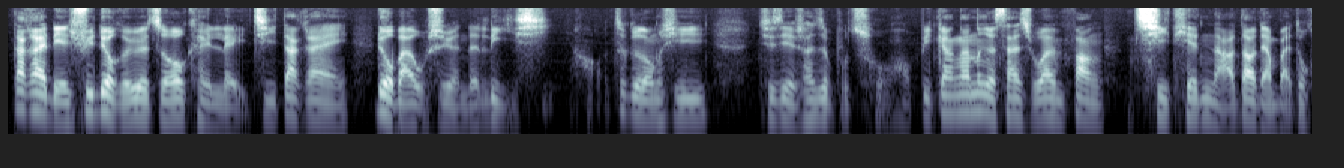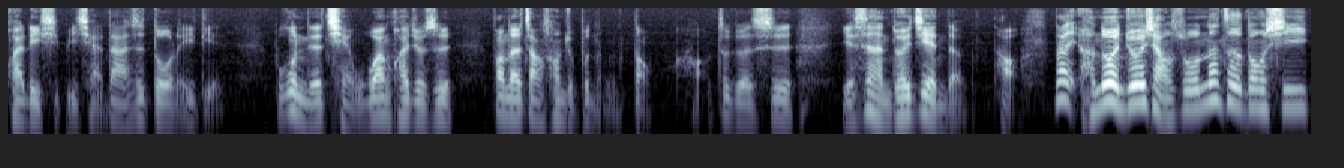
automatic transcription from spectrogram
大概连续六个月之后可以累积大概六百五十元的利息。好，这个东西其实也算是不错哈，比刚刚那个三十万放七天拿到两百多块利息比起来，当然是多了一点。不过你的钱五万块就是放在账上就不能动，好，这个是也是很推荐的。好，那很多人就会想说，那这个东西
